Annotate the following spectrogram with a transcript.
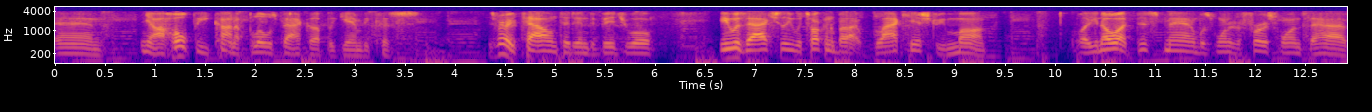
And, you know, I hope he kind of blows back up again because he's a very talented individual. He was actually, we're talking about Black History Month. Well, you know what? This man was one of the first ones to have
